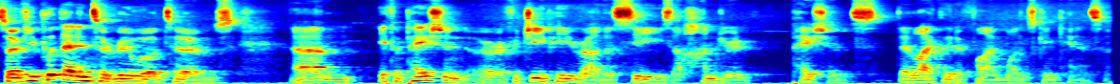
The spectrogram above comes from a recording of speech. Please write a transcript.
So if you put that into real world terms, um, if a patient or if a GP rather sees 100 patients, they're likely to find one skin cancer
